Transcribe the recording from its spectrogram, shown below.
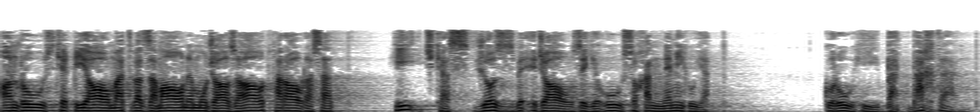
آن روز که قیامت و زمان مجازات فرا رسد هیچ کس جز به اجازه او سخن نمی‌گوید. گروهی بدبختند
